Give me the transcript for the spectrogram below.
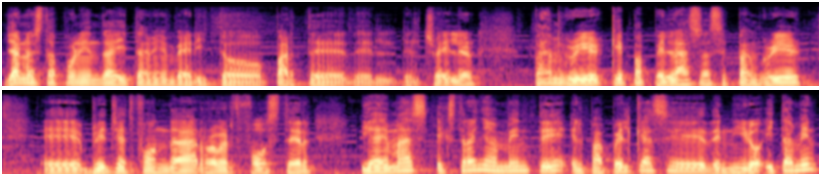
Ya nos está poniendo ahí también Berito parte del, del trailer. Pam Greer, qué papelazo hace Pam Greer. Eh, Bridget Fonda, Robert Foster. Y además, extrañamente, el papel que hace De Niro. Y también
